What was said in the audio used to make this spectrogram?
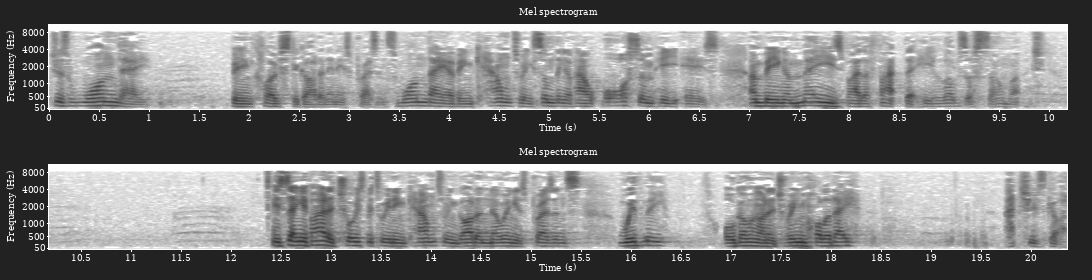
Just one day being close to God and in His presence. One day of encountering something of how awesome He is and being amazed by the fact that He loves us so much. He's saying if I had a choice between encountering God and knowing His presence with me or going on a dream holiday, I'd choose God.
